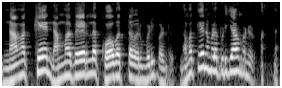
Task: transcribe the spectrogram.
நமக்கே நம்ம பேரில் கோபத்தை வரும்படி பண்ணுறது நமக்கே நம்மளை பிடிக்காமல் பண்ணிவிடும்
